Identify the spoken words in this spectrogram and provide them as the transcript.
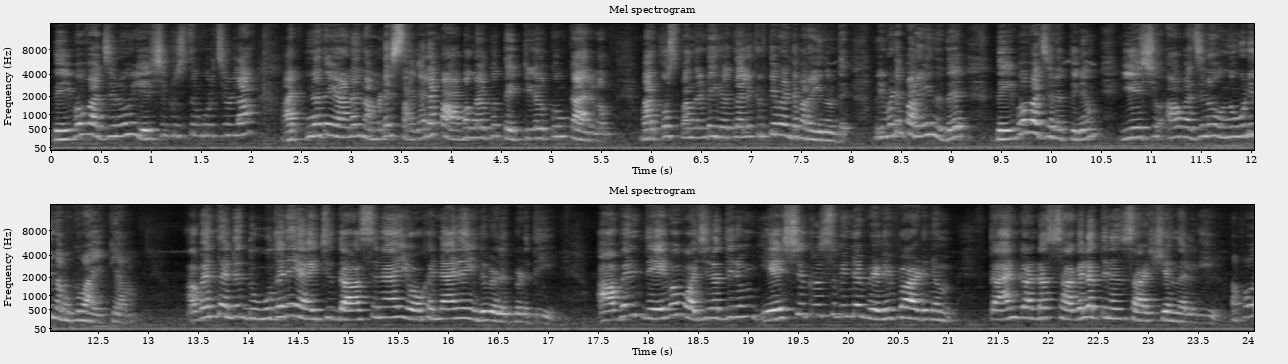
ദൈവവചനവും യേശു ക്രിസ്തുവിനെ കുറിച്ചുള്ള അജ്ഞതയാണ് നമ്മുടെ സകല പാപങ്ങൾക്കും തെറ്റുകൾക്കും കാരണം. മർക്കോസ് പന്ത്രണ്ട് ഇരുപത്തിനാല് കൃത്യമായിട്ട് പറയുന്നുണ്ട്. ഇവിടെ പറയുന്നത് ദൈവവചനത്തിനും യേശു ആ വചനം ഒന്നുകൂടി നമുക്ക് വായിക്കാം. അവൻ തന്റെ ദൂതനെ അയച്ച് ദാസനായ യോഹന്നാനെ ഇത് വെളിപ്പെടുത്തി. അവൻ ദൈവവചനത്തിനും യേശുക്രിസ്തുവിന്റെ വെളിപാടിനും താൻ കണ്ട സകലത്തിനും സാക്ഷ്യം നൽകി. അപ്പോൾ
